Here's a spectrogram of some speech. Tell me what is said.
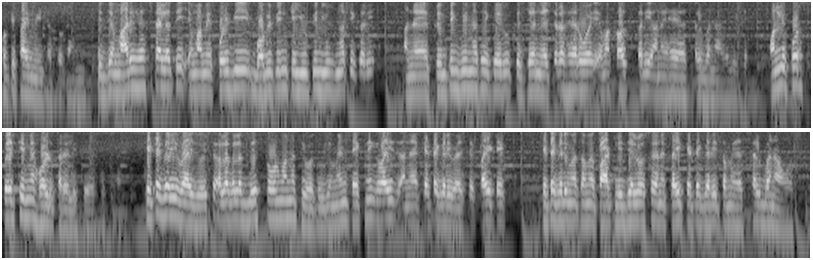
ફોર્ટી ફાઇવ મિનિટ હતો ટાઈમ જે મારી હેરસ્ટાઇલ હતી, એમાં મેં કોઈ બી બોબી પિન કે યુ પિન યુઝ નથી કરી. અને ક્રિમ્પિંગ બી નથી કર્યું કે જે નેચરલ હેર હોય એમાં કર્લ્સ કરી અને હેરસ્ટાઇલ બનાવેલી છે. ઓનલી ફોર સ્પેથી મેં હોલ્ડ કરેલી છે કેટેગરી વાઇઝ હોય છે, અલગ અલગ દેશ પ્રમાણમાં નથી હોતું. કે મેન ટેકનિક વાઇઝ અને કેટેગરી વાઇઝ છે. કઈ ટેક કેટેગરીમાં તમે પાર્ટ લીધેલો છે અને કઈ કેટેગરી તમે હેરસ્ટાઇલ બનાવો છો?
